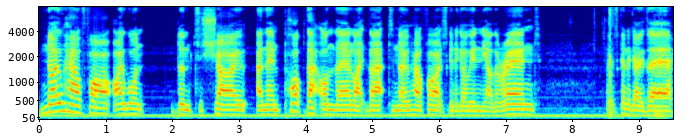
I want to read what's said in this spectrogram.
know how far I want them to show, and then pop that on there like that to know how far it's going to go in the other end. So it's going to go there.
